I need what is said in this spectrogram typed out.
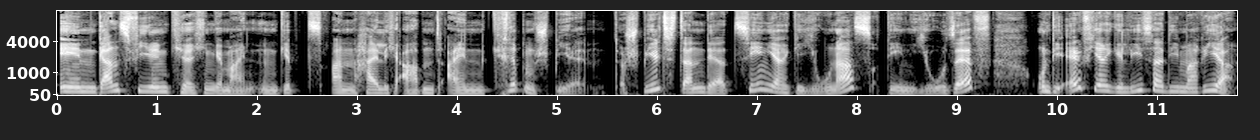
In ganz vielen Kirchengemeinden gibt's an Heiligabend ein Krippenspiel. Da spielt dann der zehnjährige Jonas den Josef und die elfjährige Lisa die Maria.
